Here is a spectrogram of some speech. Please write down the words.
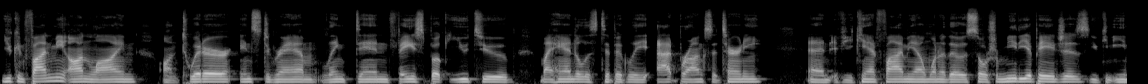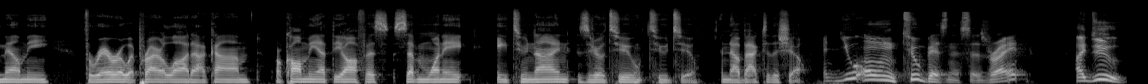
You can find me online on Twitter, Instagram, LinkedIn, Facebook, YouTube. My handle is typically at Bronx Attorney. And if you can't find me on one of those social media pages, you can email me, Ferrero at priorlaw.com, or call me at the office, 718 829 0222. And now back to the show. And you own two businesses, right? i do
